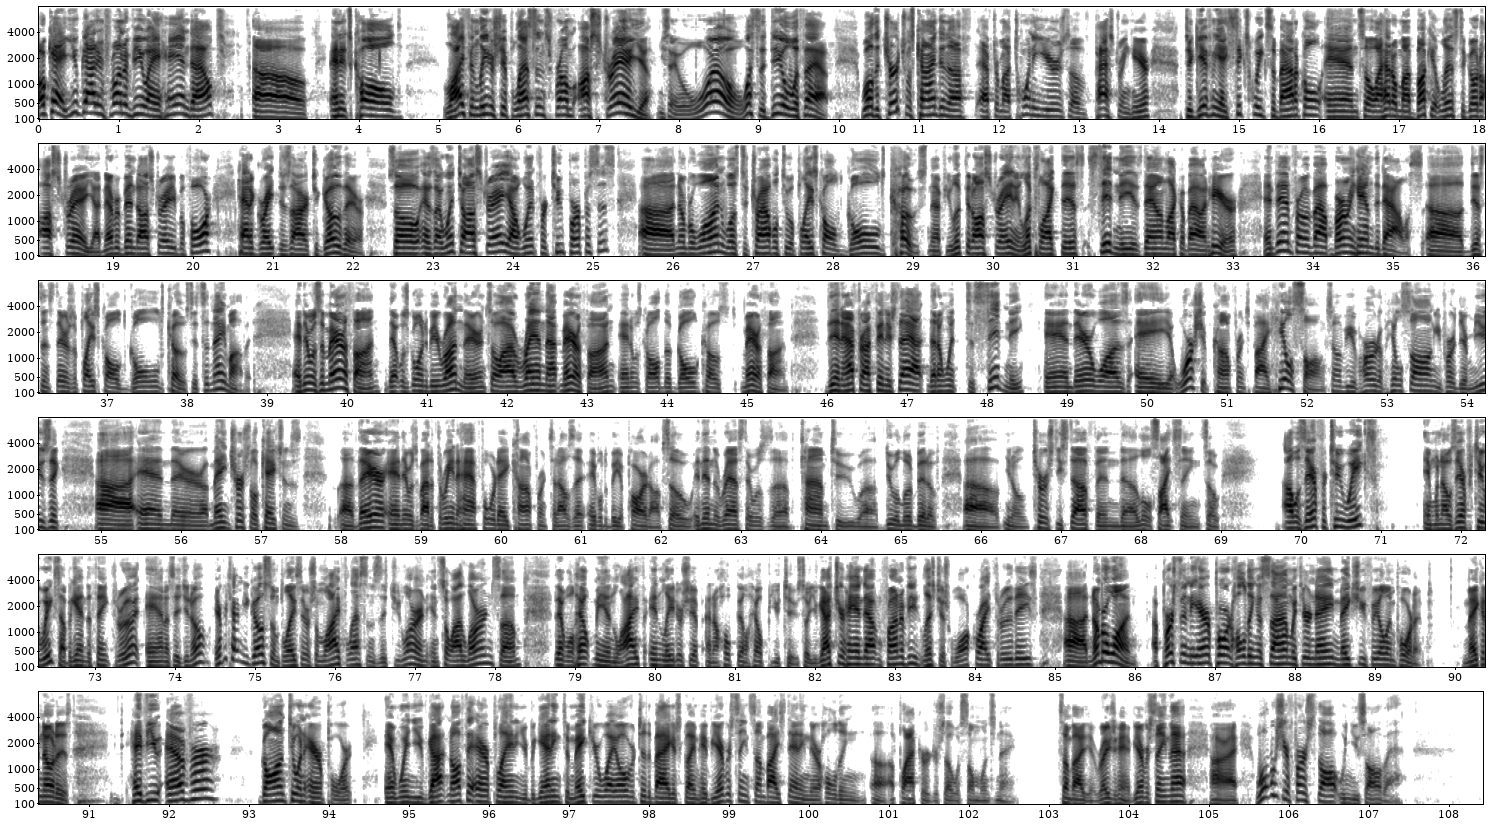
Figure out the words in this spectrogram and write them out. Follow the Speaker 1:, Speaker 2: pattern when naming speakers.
Speaker 1: Okay, you've got in front of you a handout, uh, and it's called Life and Leadership Lessons from Australia. You say, whoa, what's the deal with that? Well, the church was kind enough, after my 20 years of pastoring here, to give me a six week sabbatical. And so I had on my bucket list to go to Australia. I'd never been to Australia before, had a great desire to go there. So as I went to Australia, I went for two purposes. Uh, number one was to travel to a place called Gold Coast. Now, if you looked at Australia and it looks like this, Sydney is down like about here. And then from about Birmingham to Dallas uh, distance, there's a place called Gold Coast. It's the name of it. And there was a marathon that was going to be run there, and so I ran that marathon, and it was called the Gold Coast Marathon. Then after I finished that, then I went to Sydney, and there was a worship conference by Hillsong. Some of you have heard of Hillsong, you've heard their music, uh, and their main church locations uh, there. And there was about a three and a half, four day conference that I was able to be a part of. So, and then the rest, there was uh, time to uh, do a little bit of, uh, you know, touristy stuff and uh, a little sightseeing. So, I was there for two weeks. And when I was there for two weeks, I began to think through it, and I said, you know, every time you go someplace, there are some life lessons that you learn, and so I learned some that will help me in life and leadership, and I hope they'll help you too. So you've got your handout in front of you. Let's just walk right through these. Uh, number one, a person in the airport holding a sign with your name makes you feel important. Make a note of this. Have you ever gone to an airport and when you've gotten off the airplane and you're beginning to make your way over to the baggage claim, have you ever seen somebody standing there holding uh, a placard or so with someone's name? Somebody, raise your hand. Have you ever seen that? All right. What was your first thought when you saw that?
